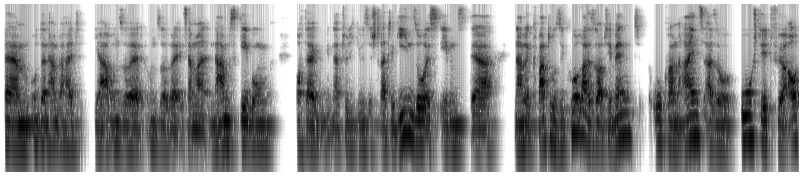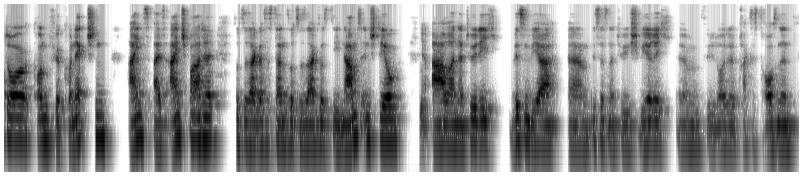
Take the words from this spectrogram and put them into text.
Ähm, und dann haben wir halt, ja, unsere, unsere, ich sag mal, Namensgebung auch da natürlich gewisse Strategien. So ist eben der Name Quattro Sicura, also Sortiment, OCON 1, also O steht für Outdoor, Con für Connection, 1 als Einsparte, sozusagen, das ist dann sozusagen so ist die Namensentstehung. Ja. Aber natürlich wissen wir, ähm, ist es natürlich schwierig ähm, für die Leute der Praxis draußen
